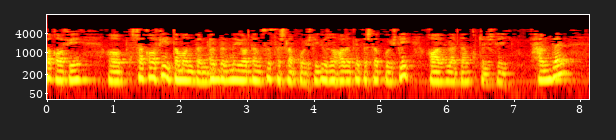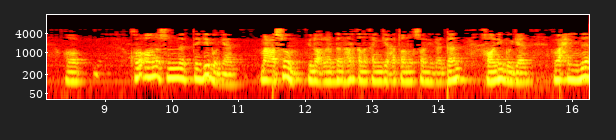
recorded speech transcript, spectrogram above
saqofiy hop saqofiy tomondan bir birini yordamsiz tashlab qo'yishlik o'zini holatiga tashlab qo'yishlik holatlardan qutulishlik. Hamda hop qur'oni sunnatdagi bo'lgan ma'sum gunohlardan har qanaqangi xato nuqsonliklardan xoli bo'lgan vahiyni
